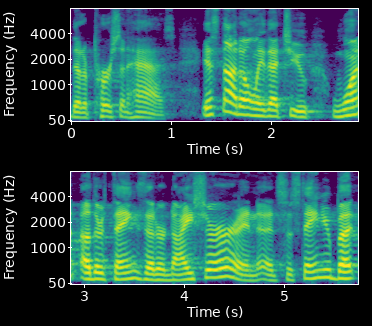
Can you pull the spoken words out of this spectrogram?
that a person has. It's not only that you want other things that are nicer and, and sustain you, but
